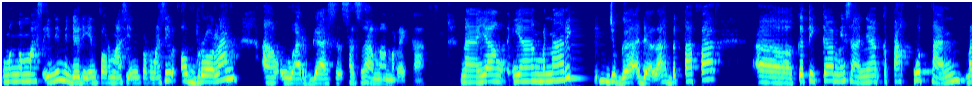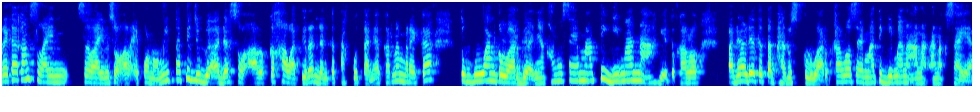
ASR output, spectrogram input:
mengemas ini menjadi informasi-informasi obrolan uh, warga sesama mereka. Nah, yang yang menarik juga adalah betapa uh, ketika misalnya ketakutan, mereka kan selain selain soal ekonomi, tapi juga ada soal kekhawatiran dan ketakutan ya, karena mereka tumpuan keluarganya. Kalau saya mati gimana gitu? Kalau padahal dia tetap harus keluar. Kalau saya mati gimana anak-anak saya?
